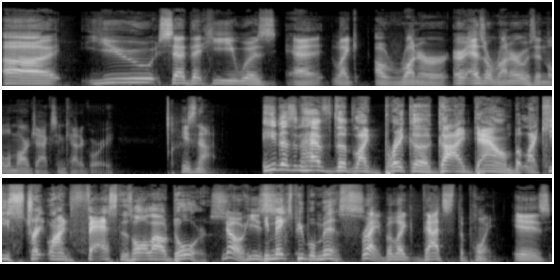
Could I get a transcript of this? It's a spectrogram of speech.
uh, you said that he was at, like a runner, or as a runner, was in the Lamar Jackson category. He's not. he doesn't have the like break a guy down, but like he's straight line fast as all outdoors. No, he's he makes people miss. right, but like that's the point. Is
